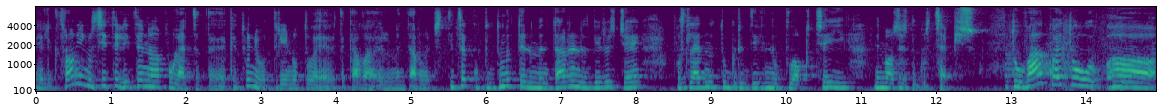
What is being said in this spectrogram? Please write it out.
електрони, носителите на полетата, като неутриното е такава елементарна частица. Ако по думата елементарен разбираш, че е последното градивно блокче и не можеш да го сцепиш. Това, което а,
